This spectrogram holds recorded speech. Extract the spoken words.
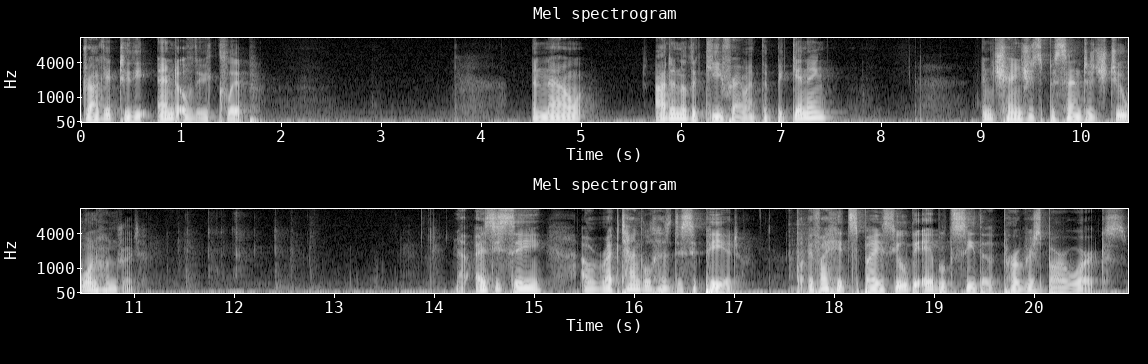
Drag it to the end of the clip. And now add another keyframe at the beginning and change its percentage to 100. Now as you see, our rectangle has disappeared, but if I hit space you'll be able to see that the progress bar works.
